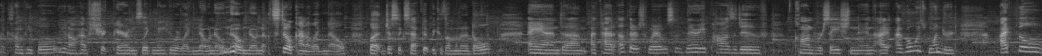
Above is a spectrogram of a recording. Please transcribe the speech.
Like some people, you know, have strict parents like me who are like no, no, no, no, no. Still kind of like no, but just accept it because I'm an adult. And um, I've had others where it was a very positive conversation and I I've always wondered I feel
